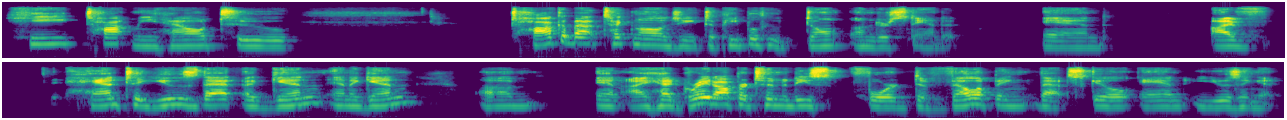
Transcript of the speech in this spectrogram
he taught me how to talk about technology to people who don't understand it and I've had to use that again and again. Um, and I had great opportunities for developing that skill and using it.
